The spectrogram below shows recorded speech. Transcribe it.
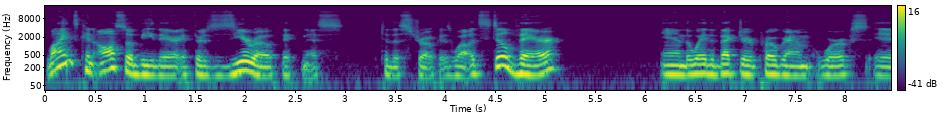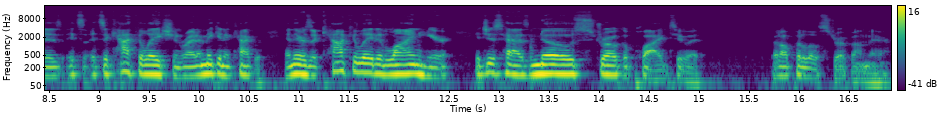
Lines can also be there if there's zero thickness to the stroke as well. It's still there. And the way the vector program works is it's it's a calculation, right? I'm making a calculate, and there's a calculated line here. It just has no stroke applied to it but I'll put a little stroke on there.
